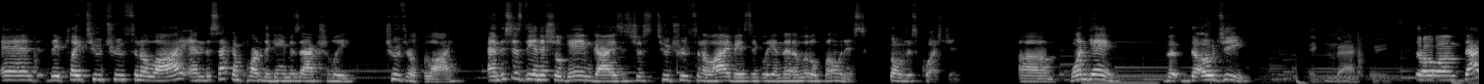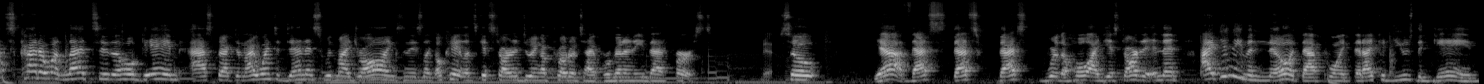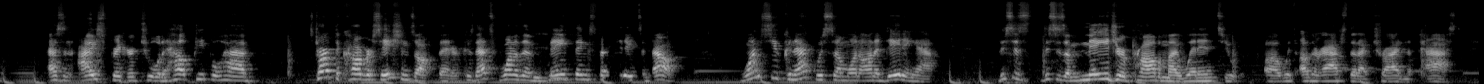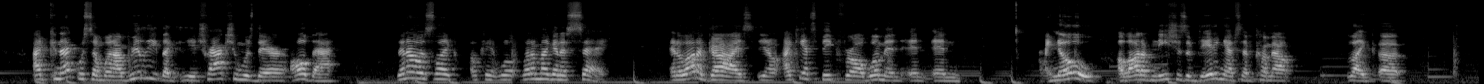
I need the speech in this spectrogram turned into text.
and they play two truths and a lie, and the second part of the game is actually truth or lie. And this is the initial game, guys. It's just two truths and a lie basically, and then a little bonus bonus question. Um, one game, the the OG. Exactly. So um, that's kind of what led to the whole game aspect. And I went to Dennis with my drawings, and he's like, "Okay, let's get started doing a prototype. We're gonna need that first. Yeah. So yeah, that's that's that's where the whole idea started. And then I didn't even know at that point that I could use the game as an icebreaker tool to help people have start the conversations off better because that's one of the Mhm. main things Speculate's about. Once you connect with someone on a dating app, this is this is a major problem I went into uh, with other apps that I've tried in the past. I'd connect with someone, I really like the attraction was there, all that. Then I was like, okay, well, what am I gonna say? And a lot of guys, you know, I can't speak for all women, and and I know a lot of niches of dating apps have come out, like uh,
